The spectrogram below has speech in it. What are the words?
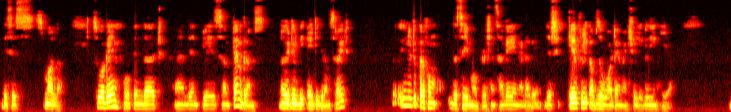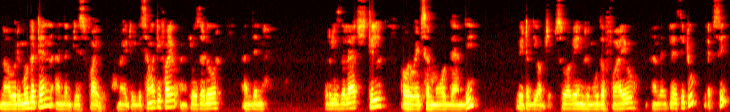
this is smaller. So again open that and then place some 10 grams. Now it will be 80 grams right? You need to perform the same operations again and again. Just carefully observe what i am actually doing here. Now remove the 10 and then place 5 now it will be 75 and close the door and then release the latch till our weights are more than the weight of the object. So again remove the 5 and then place the 2 let's see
